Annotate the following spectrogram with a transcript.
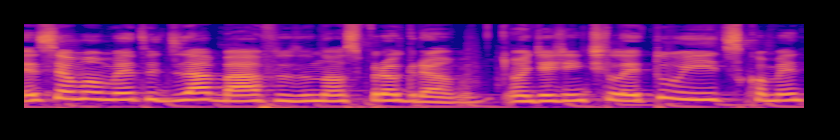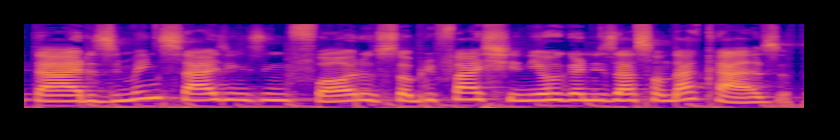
Esse é o momento desabafo do nosso programa, onde a gente lê tweets, comentários e mensagens em fóruns sobre faxina e organização da casa.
